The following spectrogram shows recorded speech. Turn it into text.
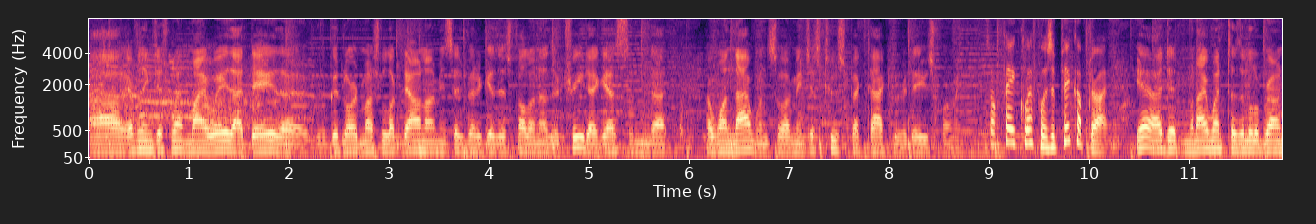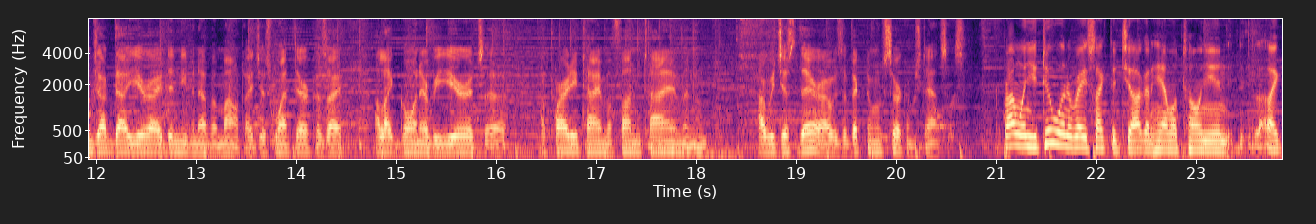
uh, everything just went my way that day. The, the, good Lord must have looked down on me and said, better give this fellow another treat, I guess. And uh, I won that one. So, I mean, just two spectacular days for me. So Fake Left was a pickup drive? Yeah, I did. When I went to the Little Brown Jug that year, I didn't even have a mount. I just went there because I, I like going every year. It's a, a party time, a fun time, and I was just there. I was a victim of circumstances. Ron, when you do win a race like the Jug and Hambletonian, like,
